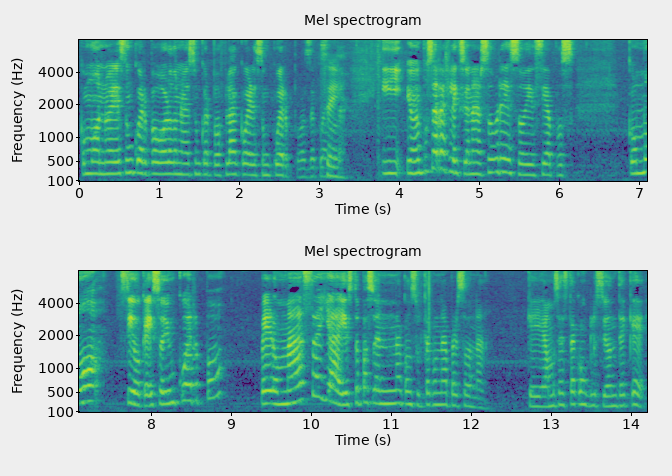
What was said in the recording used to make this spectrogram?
como no eres un cuerpo gordo, no eres un cuerpo flaco, eres un cuerpo, haz de cuenta. Y yo me puse a reflexionar sobre eso y decía, pues, ¿cómo? Sí, ok, soy un cuerpo, pero más allá, y esto pasó en una consulta con una persona, que llegamos a esta conclusión de que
